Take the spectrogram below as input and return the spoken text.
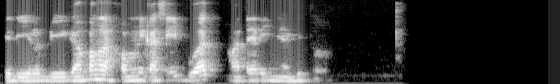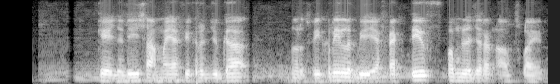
Jadi lebih gampang lah komunikasi buat materinya gitu. Oke, jadi sama ya Fikri juga menurut Fikri lebih efektif pembelajaran offline.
